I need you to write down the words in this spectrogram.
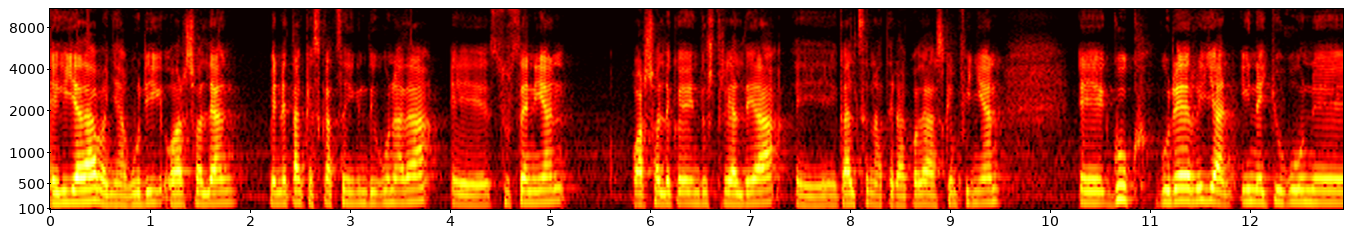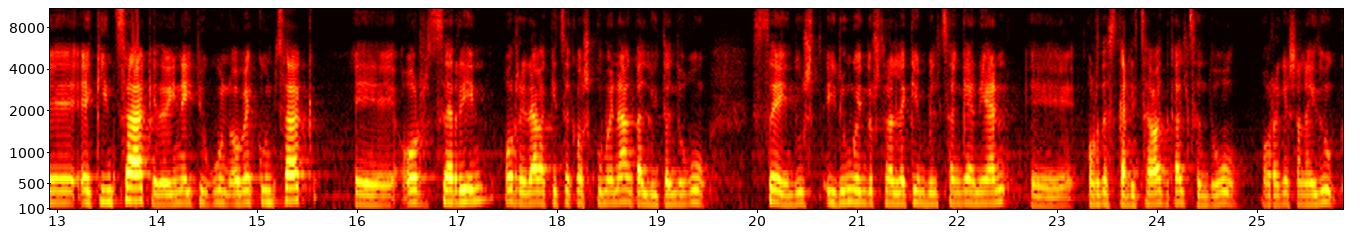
egia da, baina guri oharsoaldean benetan kezkatzen diguna da, e, zuzenian oharsoaldeko industrialdea e, galtzen aterako da. Azken finean, e, guk gure herrian inaitugun e, ekintzak edo inaitugun hobekuntzak e, hor zerrin, hor erabakitzeko eskumena galdu iten dugu ze indust, irungo industrialekin biltzen genean e, ordezkaritza bat galtzen dugu horrek esan nahi duk,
